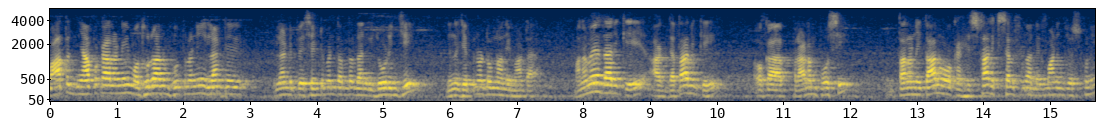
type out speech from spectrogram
పాత జ్ఞాపకాలని మధురానుభూతులని ఇలాంటి ఇలాంటి సెంటిమెంట్ అంతా దానికి జోడించి నిన్న చెప్పినట్టున్నాను ఈ మాట. మనమే దానికి ఆ గతానికి ఒక ప్రాణం పోసి తనని తాను ఒక హిస్టారిక్ సెల్ఫ్గా నిర్మాణం చేసుకుని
